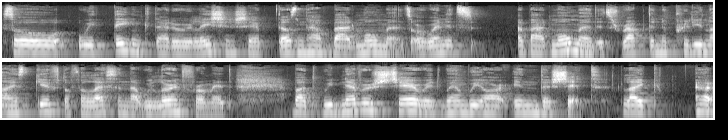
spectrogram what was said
So we think that a relationship doesn't have bad moments or when it's a bad moment it's wrapped in a pretty nice gift of a lesson that we learned from it. But we never share it when we are in the shit. Like uh,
